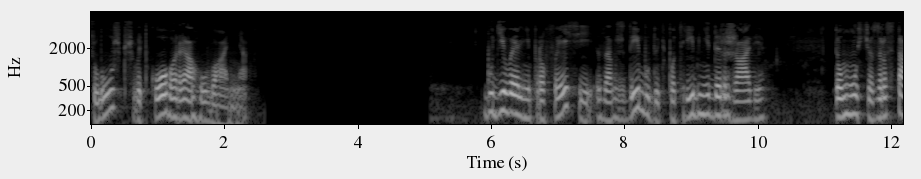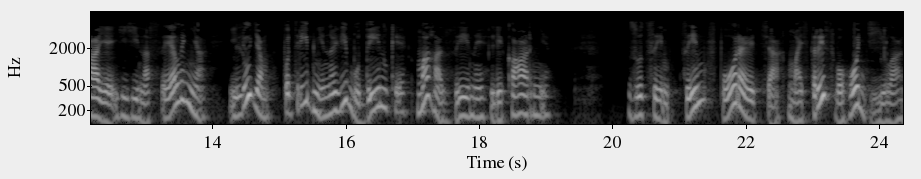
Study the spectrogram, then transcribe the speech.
служб швидкого реагування. Будівельні професії завжди будуть потрібні державі, тому що зростає її населення і людям потрібні нові будинки, магазини, лікарні. З усім цим впораються майстри свого діла.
